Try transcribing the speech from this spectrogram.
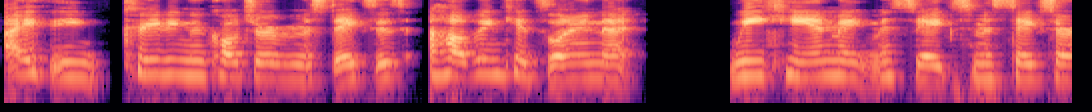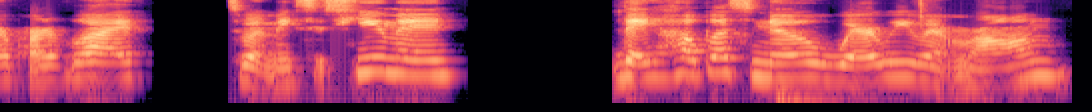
I think creating a culture of mistakes is helping kids learn that we can make mistakes. Mistakes are a part of life. It's what makes us human. They help us know where we went wrong.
